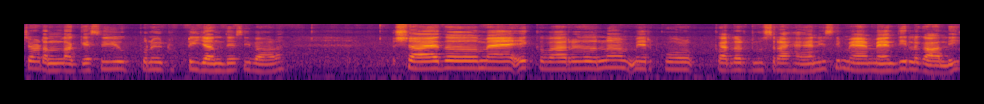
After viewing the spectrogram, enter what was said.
ਝੜਨ ਲੱਗ ਗਏ ਸੀ, ਉੱਪਰੋਂ ਹੀ ਟੁੱਟੀ ਜਾਂਦੇ ਸੀ ਵਾਲ। ਸ਼ਾਇਦ ਮੈਂ ਇੱਕ ਵਾਰ ਨਾ ਮੇਰੇ ਕੋਲ ਕਲਰ ਦੂਸਰਾ ਹੈ ਨਹੀਂ ਸੀ, ਮੈਂ ਮਹਿੰਦੀ ਲਗਾ ਲਈ।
